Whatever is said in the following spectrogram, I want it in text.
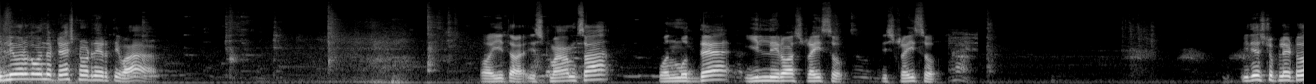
ಇಲ್ಲಿವರೆಗೂ ಬಂದು ಟೇಸ್ಟ್ ನೋಡದೆ ಇರ್ತೀವಾ? ಓ ಈ ಥರ ಇಷ್ಟು ಮಾಂಸ ಒಂದು ಮುದ್ದೆ ಇಲ್ಲಿರೋ ಅಷ್ಟು ರೈಸು ಇಷ್ಟು ರೈಸು ಇದೆಷ್ಟು ಪ್ಲೇಟು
